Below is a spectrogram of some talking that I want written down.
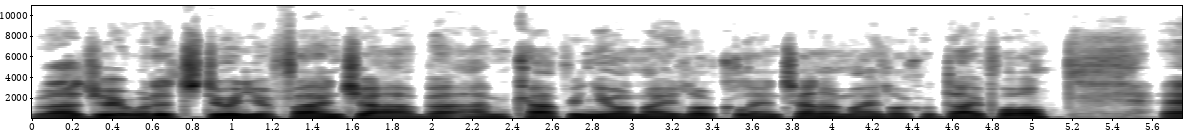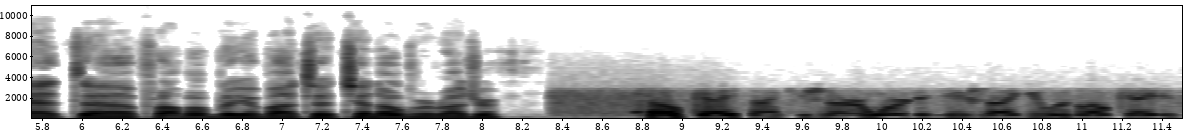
Roger, well, it's doing you a fine job. Uh, I'm copying you on my local antenna, my local dipole, at uh, probably about uh, 10 over, Roger. Okay, thank you, sir. Where did you say you was located?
